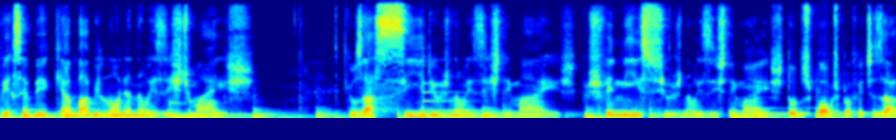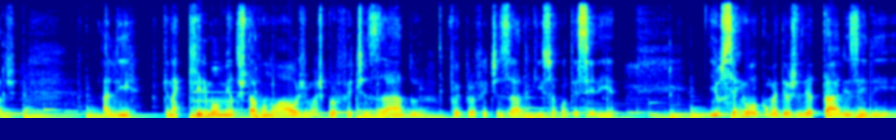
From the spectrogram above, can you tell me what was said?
perceber que a Babilônia não existe mais, que os assírios não existem mais, que os fenícios não existem mais, todos os povos profetizados ali, que naquele momento estavam no auge, mas profetizado, foi profetizado que isso aconteceria. E o Senhor, como é Deus de detalhes, ele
